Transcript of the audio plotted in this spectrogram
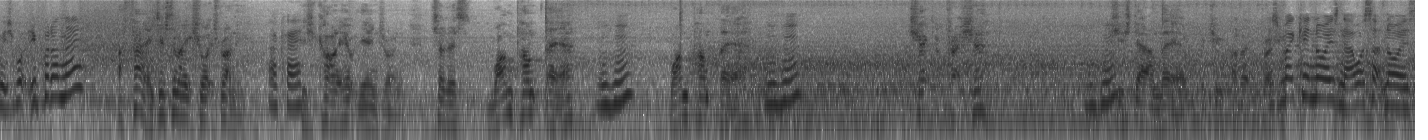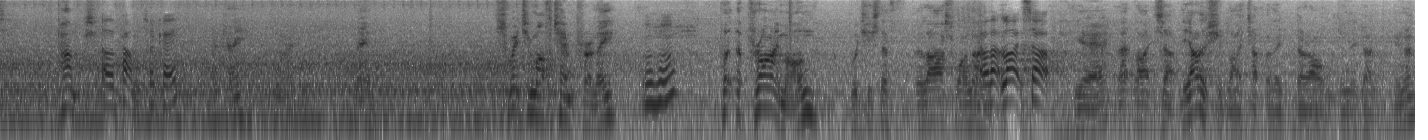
Which what you put on there? A fan, just to make sure it's running. Okay. Because you can't hear it with the engine running. So there's one pump there. Mhm. One pump there. Mhm. Check the pressure. Mm -hmm. Which is down there, but you, I don't It's making noise now. What's that noise? Pumps. Oh, the pumps. Okay. Okay, right. Then switch them off temporarily. Mm-hmm. Put the prime on, which is the, the last one Oh, that lights up? Yeah, that lights up. The others should light up, but they, they're old and they don't, you know?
